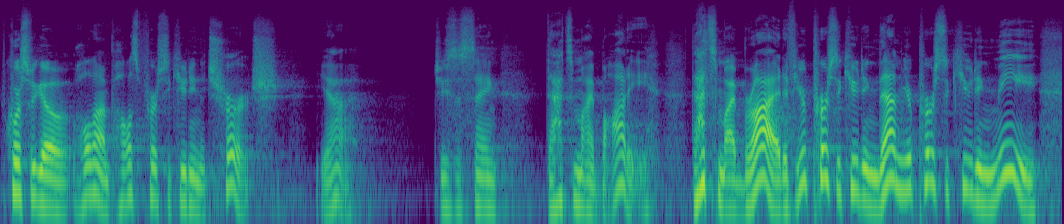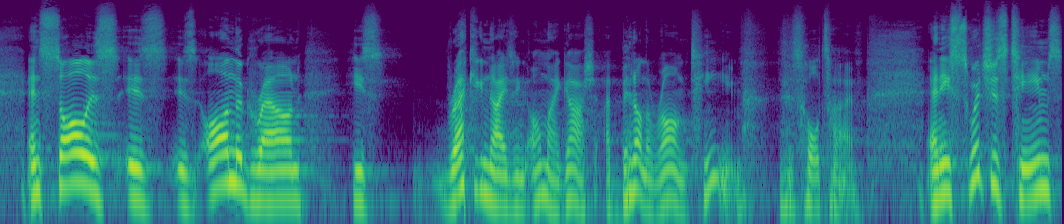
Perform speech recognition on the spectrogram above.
Of course, we go, Hold on, Paul's persecuting the church. Yeah. Jesus is saying, That's my body. That's my bride. If you're persecuting them, you're persecuting me. And Saul is, is, is on the ground. He's recognizing, oh my gosh, I've been on the wrong team this whole time and he switches teams,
